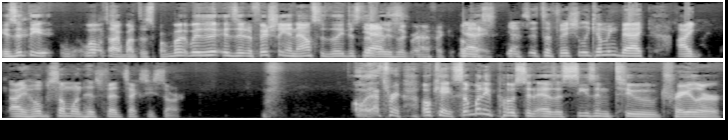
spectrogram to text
Is it the? We'll talk about this more. But is it officially announced? Or did they just Yes. release a graphic? Okay. Yes, yes, it's officially coming back. I I hope someone has fed Sexy Star. Oh, that's right. Okay, somebody posted as a season two trailer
